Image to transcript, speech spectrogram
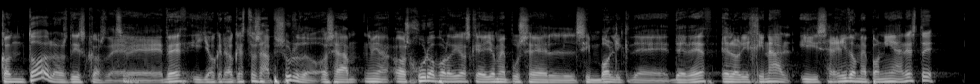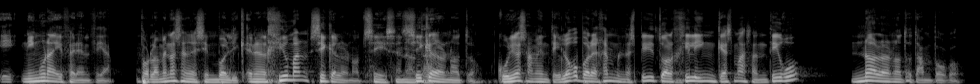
con todos los discos de Death y yo creo que esto es absurdo. O sea, mira, os juro por Dios que yo me puse el Symbolic de, de Death, el original, y seguido me ponía el este y ninguna diferencia. Por lo menos en el Symbolic. En el Human sí que lo noto. Sí, se nota. Sí que lo noto. Curiosamente. Y luego, por ejemplo, en Spiritual Healing, que es más antiguo, no lo noto tampoco.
